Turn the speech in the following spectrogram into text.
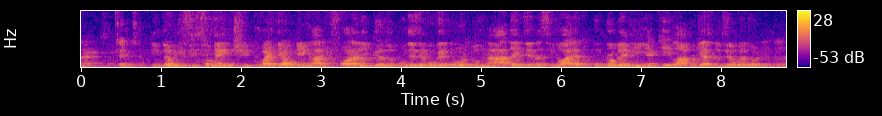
Né? Sim, sim. Então, dificilmente tu vai ter alguém lá de fora ligando para um desenvolvedor do nada e dizendo assim, olha, tô com um probleminha aqui lá pro direto do desenvolvedor. Uhum.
